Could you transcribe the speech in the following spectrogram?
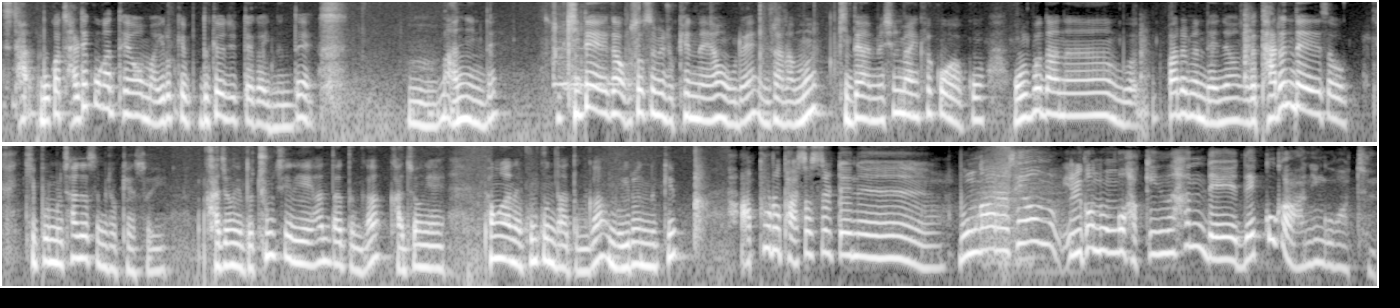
자, 뭐가 잘 될 것 같아요. 막 이렇게 느껴질 때가 있는데 음 아닌데? 좀 기대가 없었으면 좋겠네요 올해 이 사람은. 기대하면 실망이 클 것 같고 올보다는 뭐 빠르면 내년 그러니까 다른 데에서 기쁨을 찾았으면 좋겠어요 이 가정에 더 충실히 한다든가 가정의 평안을 꿈꾼다든가 뭐 이런 느낌? 앞으로 봤었을 때는 뭔가를 세워 읽어놓은 것 같기는 한데 내 거가 아닌 것 같은.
